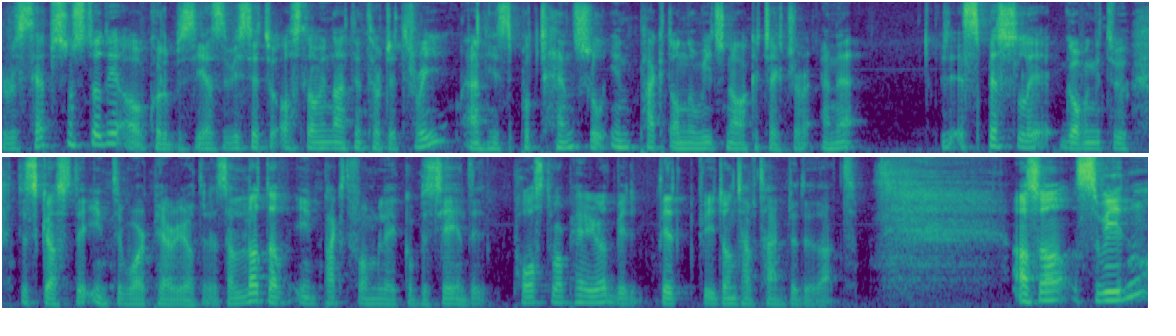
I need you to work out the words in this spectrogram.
reception study of Corbusier's visit to Oslo in 1933 and his potential impact on Norwegian architecture, and uh, especially going to discuss the interwar period. There's a lot of impact from Le Corbusier in the post-war period, but we don't have time to do that. Also, Sweden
